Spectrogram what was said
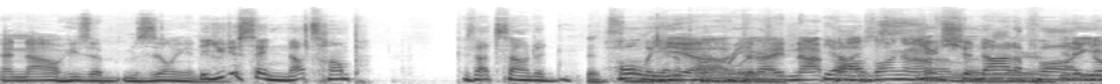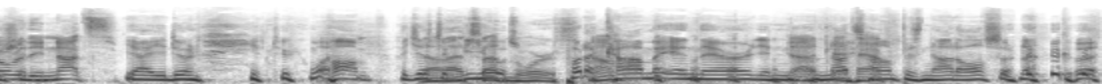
And now he's a zillionaire. Did you just say nuts hump? Because that sounded It wholly sounded- Yeah. Did I not Yeah, pause long enough? You should not have Weird. paused. Getting You over should- the nuts. Yeah, you're doing. You're doing what? Hump. Just No, to that you sounds worse. Put a No? comma in there, and Yeah, a okay, nuts half. hump is not also not good.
